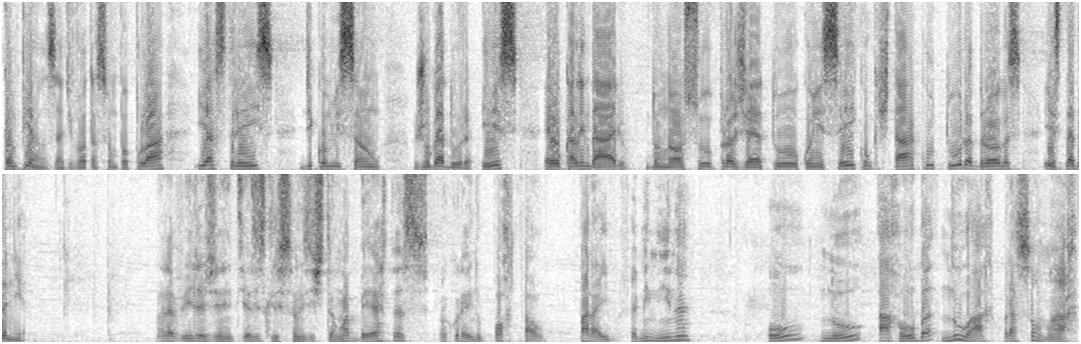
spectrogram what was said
campeãs, a de votação popular e as três de comissão julgadora. Esse é o calendário do nosso projeto Conhecer e Conquistar Cultura, Drogas e Cidadania. Maravilha, gente. As inscrições estão abertas. Procure aí no portal Paraíba Feminina ou no arroba no ar para somar.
